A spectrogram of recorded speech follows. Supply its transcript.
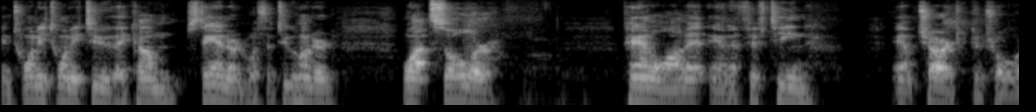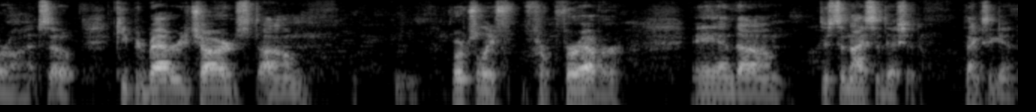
in 2022, they come standard with a 200 watt solar panel on it and a 15 amp charge controller on it. So keep your battery charged um, virtually forever, and um, just a nice addition. Thanks again.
